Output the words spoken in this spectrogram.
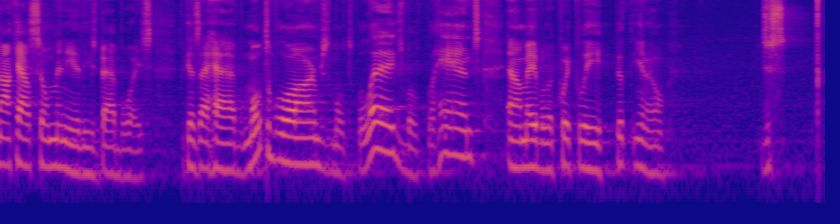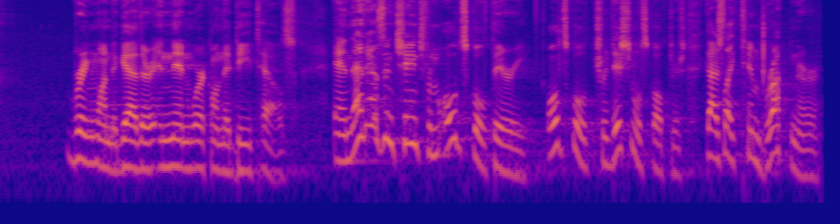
knock out so many of these bad boys because I have multiple arms, multiple legs, multiple hands, and I'm able to quickly, you know, just bring one together and then work on the details. And that hasn't changed from old school theory, old school traditional sculptors. Guys like Tim Bruckner,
